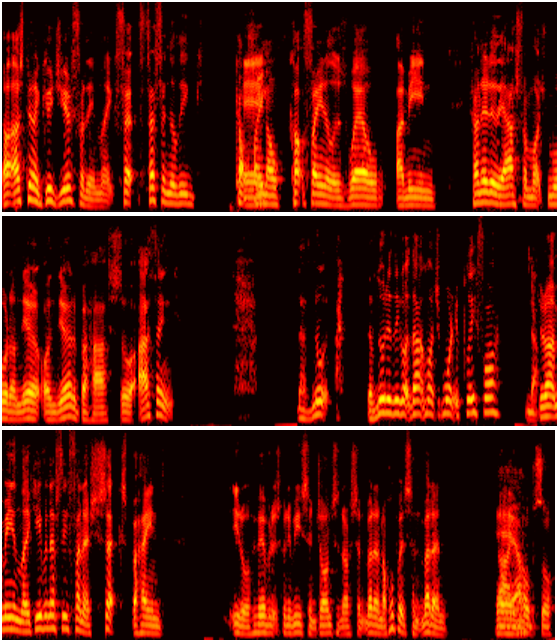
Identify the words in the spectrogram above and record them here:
that, that's been a good year for them. Like fifth in the league, Cup eh, final. cup final as well. I mean, can't really ask for much more on their on their behalf. So I think they've no they've not really got that much more to play for. No. Do you know what I mean? Like even if they finish six behind, you know, whoever it's going to be, St Johnstone or St Mirren. I hope it's St Mirren. Aye, I um, hope so.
